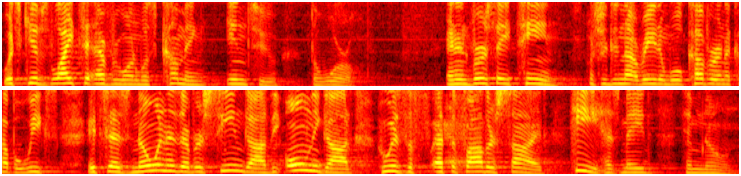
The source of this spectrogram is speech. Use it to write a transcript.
which gives light to everyone, was coming into the world. And in verse 18, which we did not read and we'll cover in a couple weeks, it says, No one has ever seen God, the only God who is the, at the Father's side. He has made him known.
